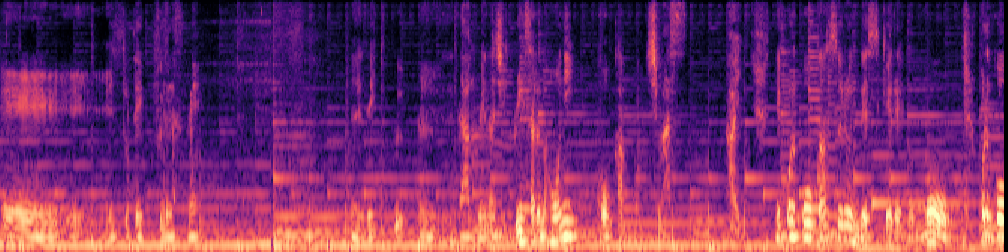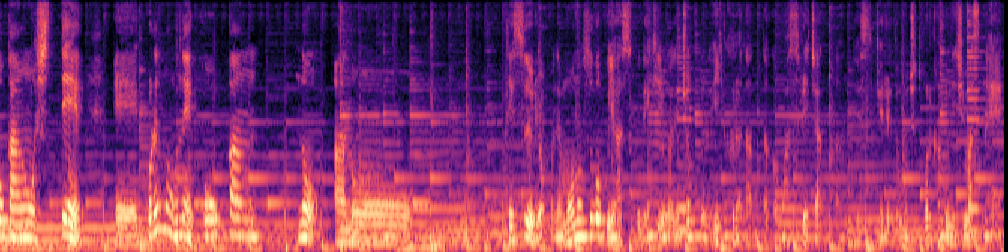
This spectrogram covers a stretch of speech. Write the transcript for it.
えー、えっと、 DEC ですね。 DEC、うん、 Dark Energy Crystal の方に交換をします。はい。で、これ交換するんですけれども、これ交換をして、えー、これのね、交換の、あのー、手数料もね、ものすごく安くできるので、ちょっとね、いくらだったか忘れちゃったんですけれども、ちょっとこれ確認しますね。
